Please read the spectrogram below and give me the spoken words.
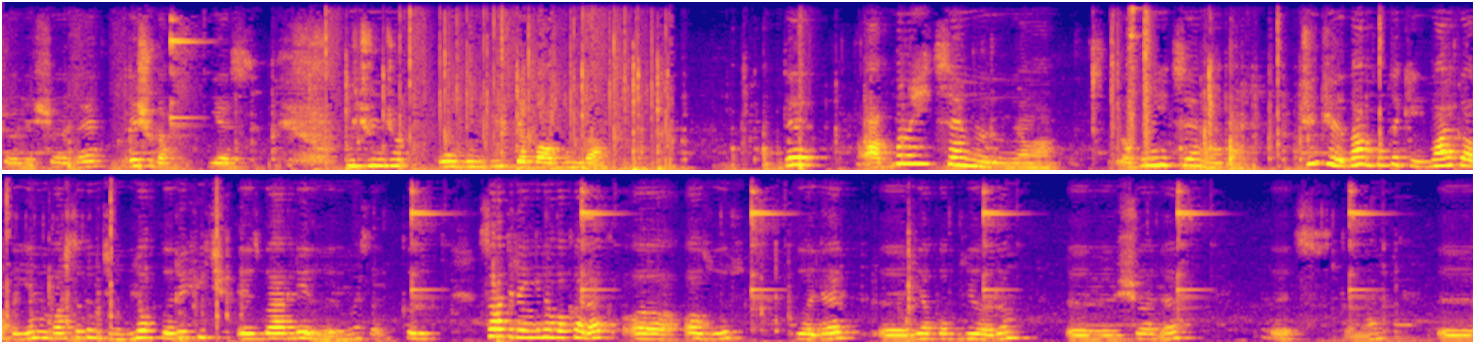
şöyle şöyle de şurada. Yes. Üçüncü oldum ilk defa bundan. De Abi bunu hiç sevmiyorum ya. Ya bunu hiç sevmiyorum. Çünkü ben buradaki Minecraft'a yeni başladığım için blokları hiç ezberleyemiyorum. Mesela kırık. Sadece rengine bakarak az uz böyle e, yapabiliyorum. E, şöyle. Evet tamam. E,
